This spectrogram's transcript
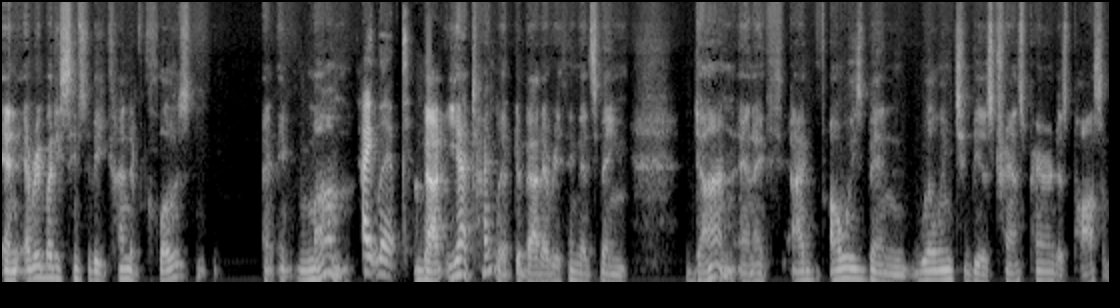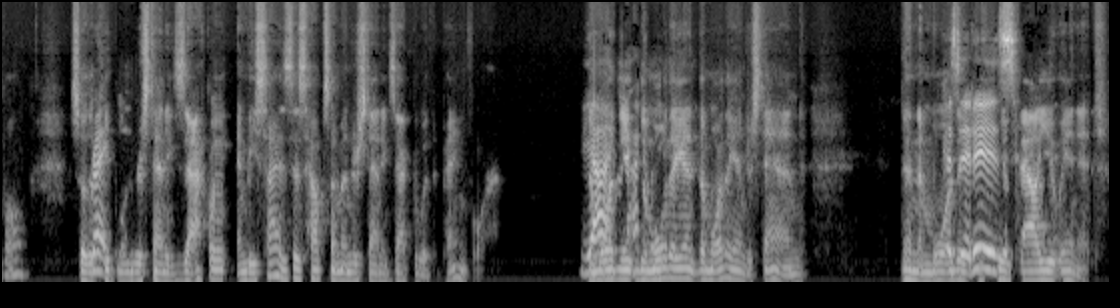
and everybody seems to be kind of closed, I mean, mum tight-lipped about yeah tight-lipped about everything that's being done and i i've always been willing to be as transparent as possible so that Right. people understand exactly and besides this helps them understand exactly what they're paying for the yeah more they exactly. the more they the more they understand then the more they it is- value in it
